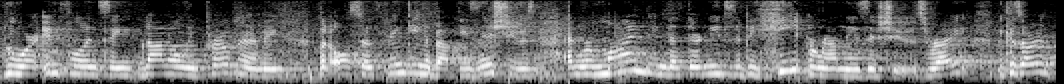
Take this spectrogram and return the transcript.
who are influencing not only programming, but also thinking about these issues and reminding that there needs to be heat around these issues, right? Because aren't,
